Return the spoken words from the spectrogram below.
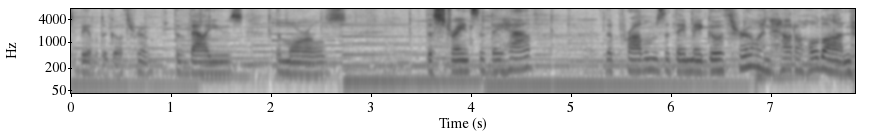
to be able to go through the values, the morals, the strengths that they have, the problems that they may go through, and how to hold on.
